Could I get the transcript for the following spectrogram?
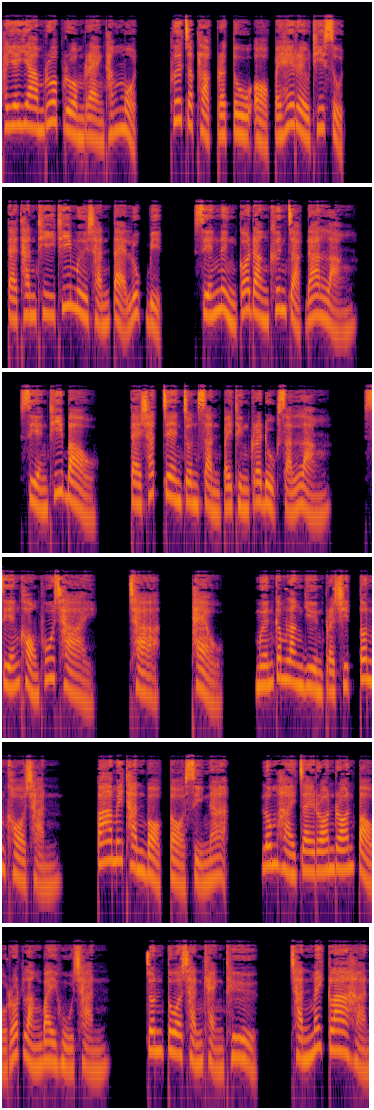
พยายามรวบรวมแรงทั้งหมด เพื่อจะผลักประตูออกไปให้เร็วที่สุด แต่ทันทีที่มือฉันแตะลูกบิด เสียงหนึ่งก็ดังขึ้นจากด้านหลัง เสียงที่เบา แต่ชัดเจนจนสั่นไปถึงกระดูกสันหลัง เสียงของผู้ชาย ชา แผ่ว เหมือนกำลังยืนประชิดต้นคอฉัน ป้าไม่ทันบอกต่อสีหน้า ลมหายใจร้อนๆเป่ารถหลังใบหูฉัน จนตัวฉันแข็งทื่อ ฉันไม่กล้าหัน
